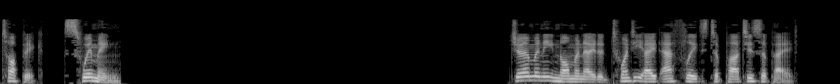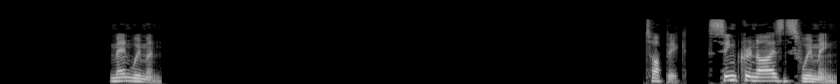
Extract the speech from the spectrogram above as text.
Topic: Swimming Germany nominated 28 athletes to participate. Men-women Topic: Synchronized swimming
